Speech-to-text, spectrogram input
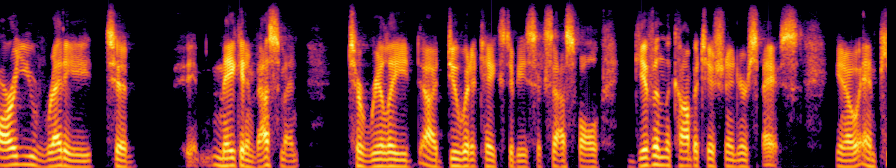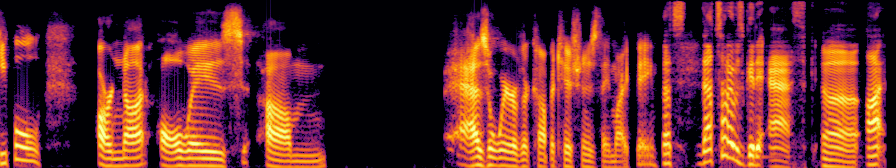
are you ready to eh, make an investment to really uh, do what it takes to be successful given the competition in your space? You know and people are not always um, as aware of their competition as they might be. That's that's what i was going to ask. Uh, i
